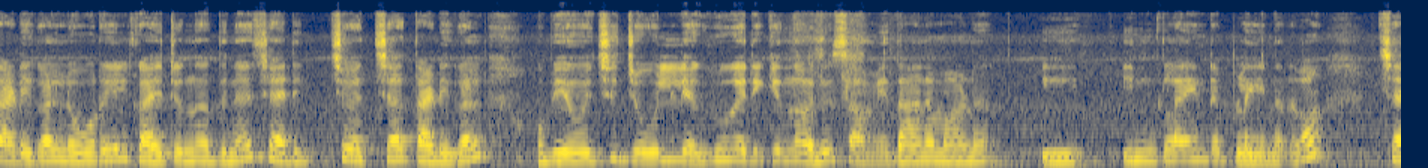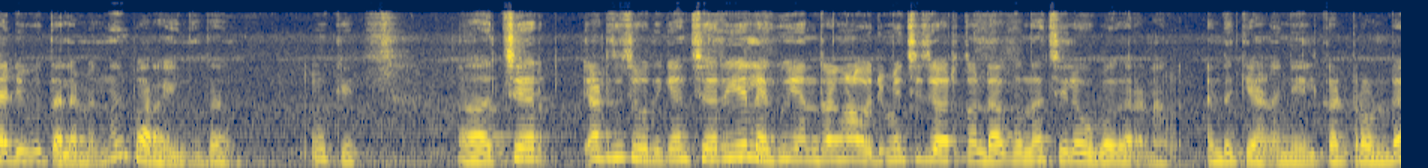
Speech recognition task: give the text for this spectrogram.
തടികൾ ലോറിയിൽ കയറ്റുന്നതിന് ചരിച്ചു വെച്ച തടികൾ ഉപയോഗിച്ച് ജോലി ലഘൂകരിക്കുന്ന ഒരു സംവിധാനമാണ് ഈ ഇൻക്ലൈൻഡ് പ്ലെയിൻ അഥവാ ചരിവ് തലമെന്ന് പറയുന്നത്. ഓക്കെ. ചെർ അടുത്ത് ചോദിക്കാം. ചെറിയ ലഘുയന്ത്രങ്ങൾ ഒരുമിച്ച് ചേർത്തുണ്ടാക്കുന്ന ചില ഉപകരണങ്ങൾ എന്തൊക്കെയാണ്? നെയിൽ കട്ടറുണ്ട്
